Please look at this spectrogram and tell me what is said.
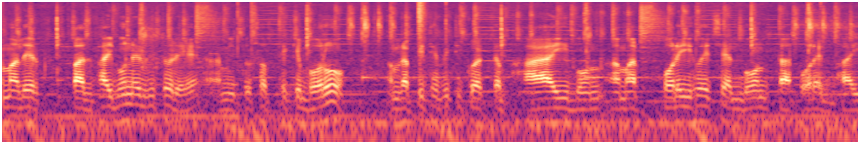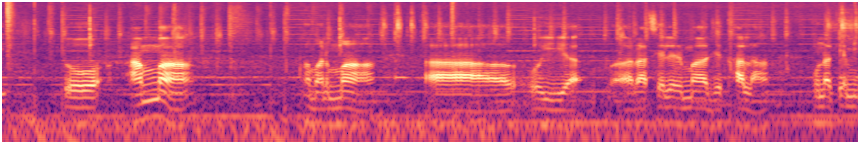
আমাদের পাঁচ ভাই বোনের ভিতরে, আমি তো সব থেকে বড়, আমরা পিঠে পিঠি কয়েকটা ভাই বোন আমার পরেই হয়েছে এক বোন, তারপর এক ভাই। তো আম্মা, আমার মা ওই রাসেলের মা যে খালা ওনাকে আমি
